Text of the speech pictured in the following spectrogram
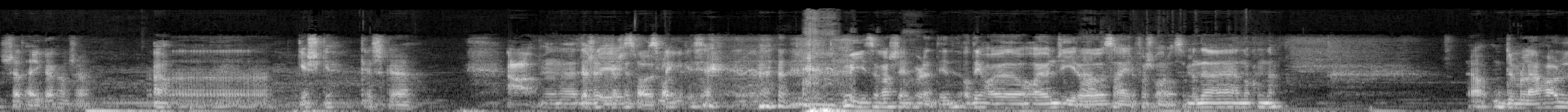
Shed Heiga, kanskje. Ja. Eh, Gerske. Gerske Ja, men eh, det ut spek- Mye som kan skje før den tid. Og de har jo, har jo en Giro-seier å forsvare også, men det er nok om det. Ja, Dumoulin har jo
